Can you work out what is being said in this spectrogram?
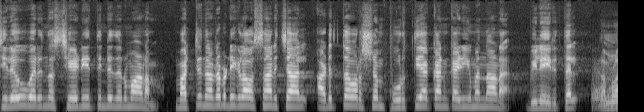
ചിലവ് വരുന്ന സ്റ്റേഡിയത്തിന്റെ നിർമ്മാണം മറ്റ് നടപടികൾ അവസാനിച്ചാൽ അടുത്ത വർഷം പൂർത്തിയാക്കാൻ കഴിയുമെന്നാണ് വിലയിരുത്തൽ. നമ്മൾ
